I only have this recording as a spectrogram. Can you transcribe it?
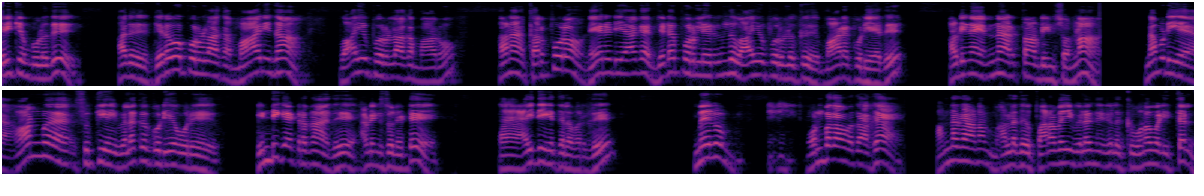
எரிக்கும் பொழுது அது திரவ பொருளாக மாறி தான் வாயு பொருளாக மாறும். ஆனால் கற்பூரம் நேரடியாக திடப்பொருளிலிருந்து வாயு பொருளுக்கு மாறக்கூடியது. அப்படின்னா என்ன அர்த்தம் அப்படின்னு சொன்னால் நம்முடைய ஆன்ம சுத்தியை விளக்கக்கூடிய ஒரு இண்டிகேட்டர் தான் இது அப்படின்னு சொல்லிட்டு ஐதீகத்தில் வருது. மேலும் ஒன்பதாவதாக அன்னதானம் அல்லது பறவை விலங்குகளுக்கு உணவளித்தல்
